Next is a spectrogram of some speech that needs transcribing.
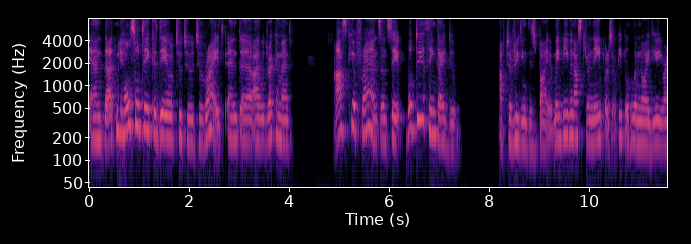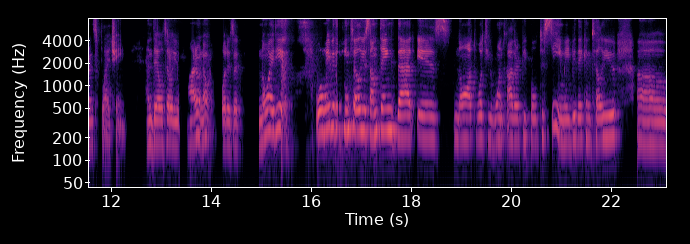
And that may also take a day or two to, to write. And uh, i would recommend ask your friends and say what do you think i do after reading this bio. Maybe even ask your neighbors or people who have no idea you're in supply chain. And they'll tell you, I don't know, what is it? No idea. Or maybe they can tell you something that is not what you want other people to see. Maybe they can tell you uh,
